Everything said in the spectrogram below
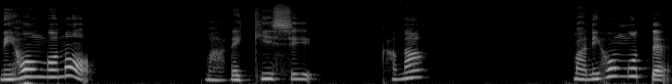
日本語の、まあ、歴史かな。まあ日本語って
